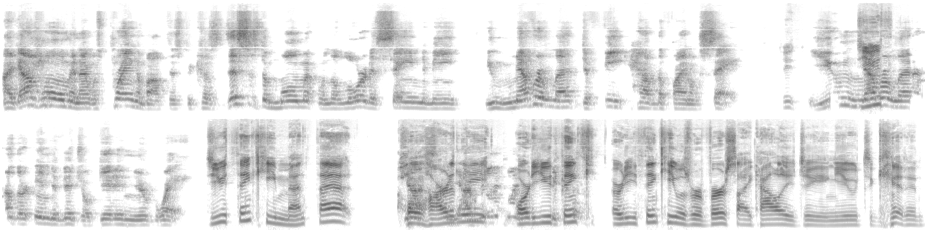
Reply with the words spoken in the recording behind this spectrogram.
I got home and I was praying about this because this is the moment when the Lord is saying to me, "You never let defeat have the final say. Do- You you never let another individual get in your way." Do you think he meant that Yes, I- I wholeheartedly, really or do you think, or do you think he was reverse psychologying you to get in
